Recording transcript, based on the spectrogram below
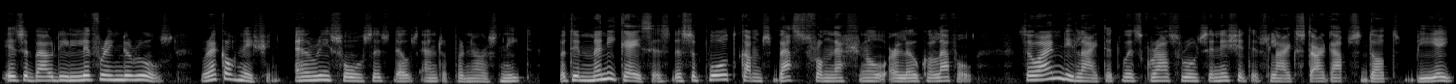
is about delivering the rules, recognition and resources those entrepreneurs need. But in many cases, the support comes best from national or local level. So I'm delighted with grassroots initiatives like startups.be.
